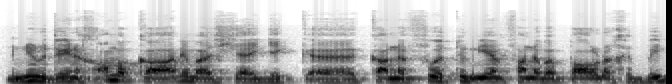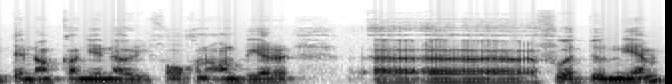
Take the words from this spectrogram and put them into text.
Nou nie noodwendig almekaar nie, maar as jy jy uh, kan 'n foto neem van 'n bepaalde gebied en dan kan jy nou die volgende aand weer 'n uh, 'n uh, foto neem.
